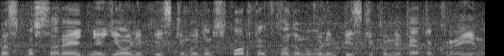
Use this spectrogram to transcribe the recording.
безпосередньо є олімпійським видом спорту і входимо в Олімпійський комітет України.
